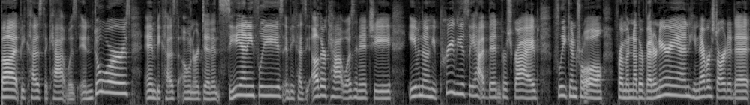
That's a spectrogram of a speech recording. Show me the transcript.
but because the cat was indoors and because the owner didn't see any fleas and because the other cat wasn't itchy, even though he previously had been prescribed flea control from another veterinarian, he never started it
